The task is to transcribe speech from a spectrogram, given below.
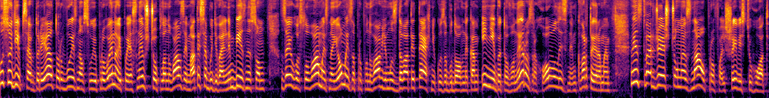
У суді псевдоріелтор визнав свою провину і пояснив, що планував займатися будівельним бізнесом. За його словами, знайомий запропонував йому здавати техніку забудовникам, і нібито вони розраховувались з ним квартирами. Він стверджує, що не знав про фальшивість угод.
